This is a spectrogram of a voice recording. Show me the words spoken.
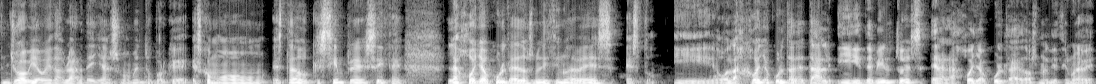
Yo había oído hablar de ella en su momento porque es como esto que siempre se dice: la joya oculta de 2019 es esto, y, o la joya oculta de tal, y de Virtues era la joya oculta de 2019.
